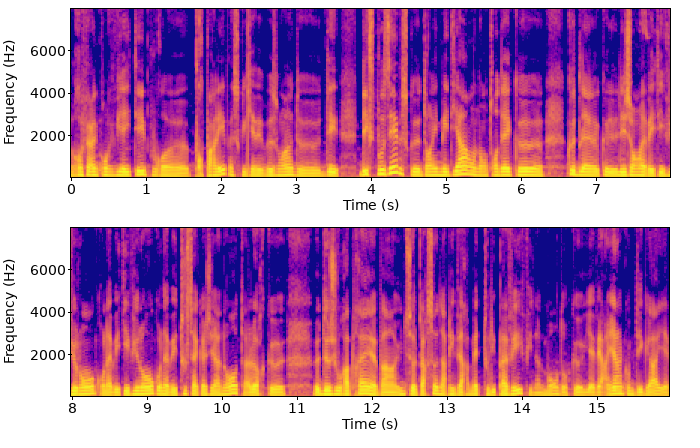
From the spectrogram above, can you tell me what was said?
refaire une convivialité pour, euh, pour parler parce qu'il y avait besoin d'exposer de, parce que dans les médias on entendait que, que, les gens avaient été violents, qu'on avait été violents, qu'on avait tout saccagé à Nantes alors que euh, deux jours après eh ben, une seule personne arrivait à remettre tous les pavés finalement. Donc euh, il n'y avait rien comme dégâts,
